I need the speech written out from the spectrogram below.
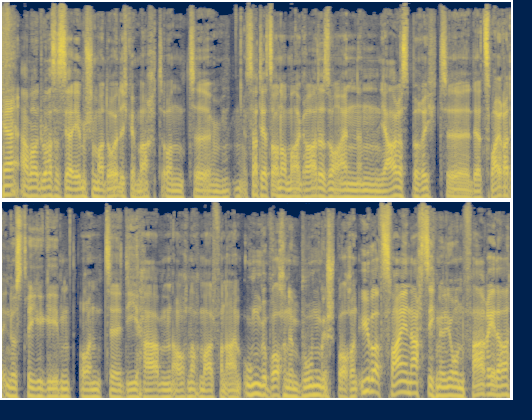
Ja. Aber du hast es ja eben schon mal deutlich gemacht und ähm, es hat jetzt auch noch mal gerade so einen Jahresbericht äh, der Zweiradindustrie gegeben und äh, die haben auch noch mal von einem ungebrochenen Boom gesprochen. Über 82 Millionen Fahrräder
